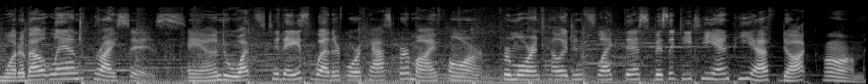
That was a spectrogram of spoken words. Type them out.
What about land prices? And what's today's weather forecast for my farm? For more intelligence like this, visit DTNPF.com.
